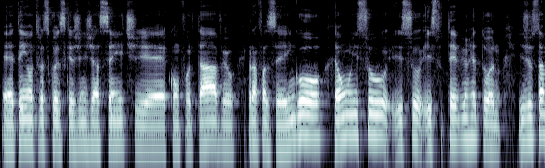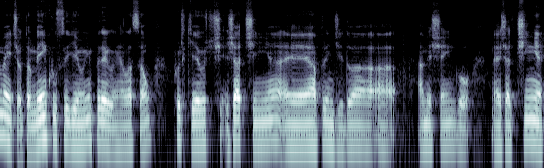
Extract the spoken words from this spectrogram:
é, tem outras coisas que a gente já sente é, confortável para fazer em Go. Então isso, isso, isso teve um retorno. E justamente eu também consegui um emprego em relação porque eu já tinha é, aprendido a, a mexer em Go. Né? Já, tinha,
